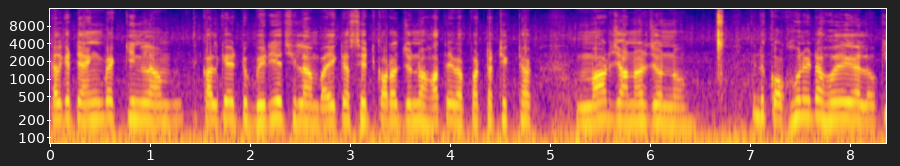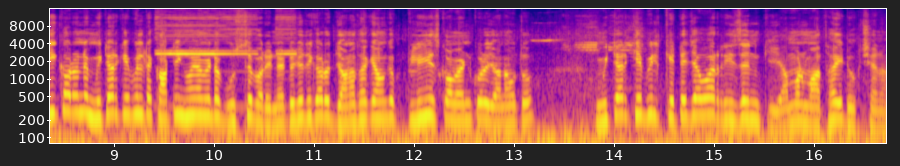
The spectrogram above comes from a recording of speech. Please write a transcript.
কালকে ট্যাঙ্ক ব্যাগ কিনলাম, কালকে একটু বেরিয়েছিলাম বাইকটা সেট করার জন্য, হাতে ব্যাপারটা ঠিকঠাক মার জানার জন্য। কিন্তু কখন এটা হয়ে গেল? কি কারণে মিটার কেবিলটা কাটিং হয় আমি এটা বুঝতে পারি না। একটু যদি কারও জানা থাকে, আমাকে প্লিজ কমেন্ট করে জানাও তো। মিটার কেবিল কেটে যাওয়ার রিজন কি? আমার মাথায় ঢুকছে না।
